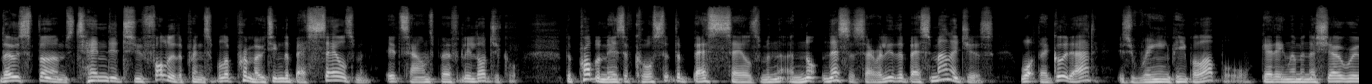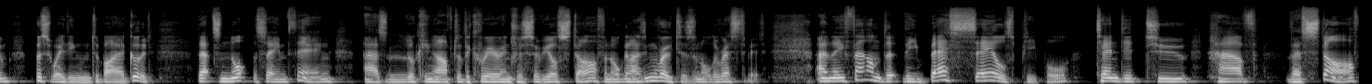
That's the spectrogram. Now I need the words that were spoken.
Those firms tended to follow the principle of promoting the best salesman. It sounds perfectly logical. The problem is, of course, that the best salesmen are not necessarily the best managers. What they're good at is ringing people up or getting them in a showroom, persuading them to buy a good. That's not the same thing as looking after the career interests of your staff and organizing rotas and all the rest of it. And they found that the best salespeople tended to have their staff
